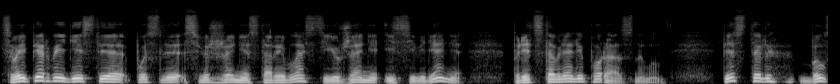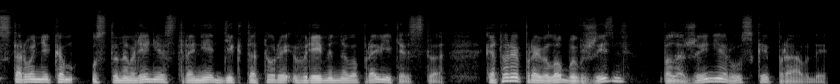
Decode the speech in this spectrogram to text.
Свои первые действия после свержения старой власти южане и северяне представляли по-разному. Пестель был сторонником установления в стране диктатуры Временного правительства, которое провело бы в жизнь положение русской правды.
